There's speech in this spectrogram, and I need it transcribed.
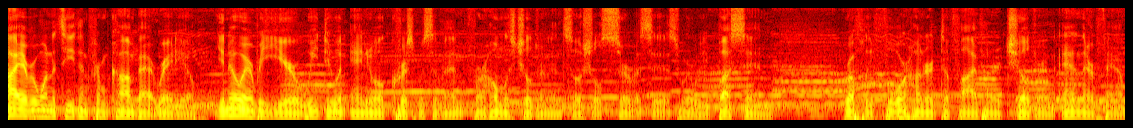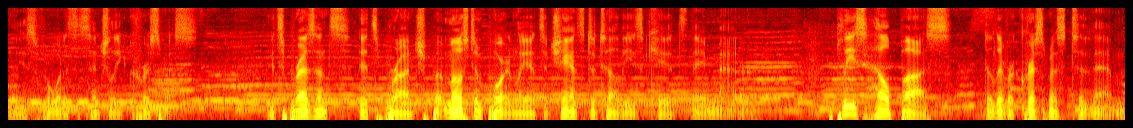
Hi, everyone. It's Ethan from Combat Radio. You know, every year we do an annual Christmas event for homeless children and social services where we bus in roughly 400 to 500 children and their families for what is essentially Christmas. It's presents, it's brunch, but most importantly, it's a chance to tell these kids they matter. Please help us deliver Christmas to them.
